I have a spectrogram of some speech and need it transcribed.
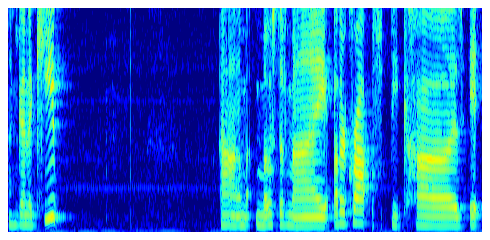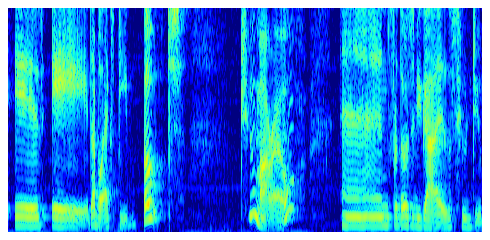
I'm going to keep um, most of my other crops because it is a double XP boat tomorrow. And for those of you guys who do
